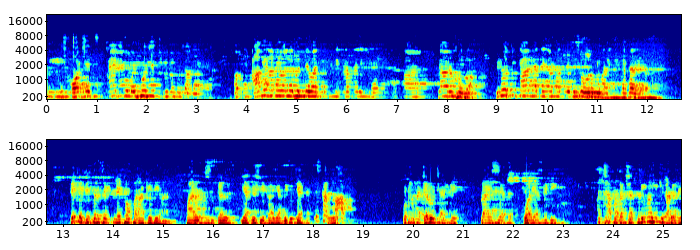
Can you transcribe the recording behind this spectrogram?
की और इस मैच को मज़बूत में पहुँचा दिया अब आगे आने वाले बल्लेबाजी के क्रम में लिखी है। क्या रुख विनोद जी क्या कहते हैं? आप अपने विश्व के बारे में कैसा रहेगा देखिए, जिस तरह से प्लेटफॉर्म पर आके दिया फारूक सिंगल या इसी का या बिगी जैन इसका लाभ उठाना ज़रूर चाहेंगे। प्राइस वॉरियर्स की टीम अच्छा प्रदर्शन तीनों ही खिलाड़ियों ने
